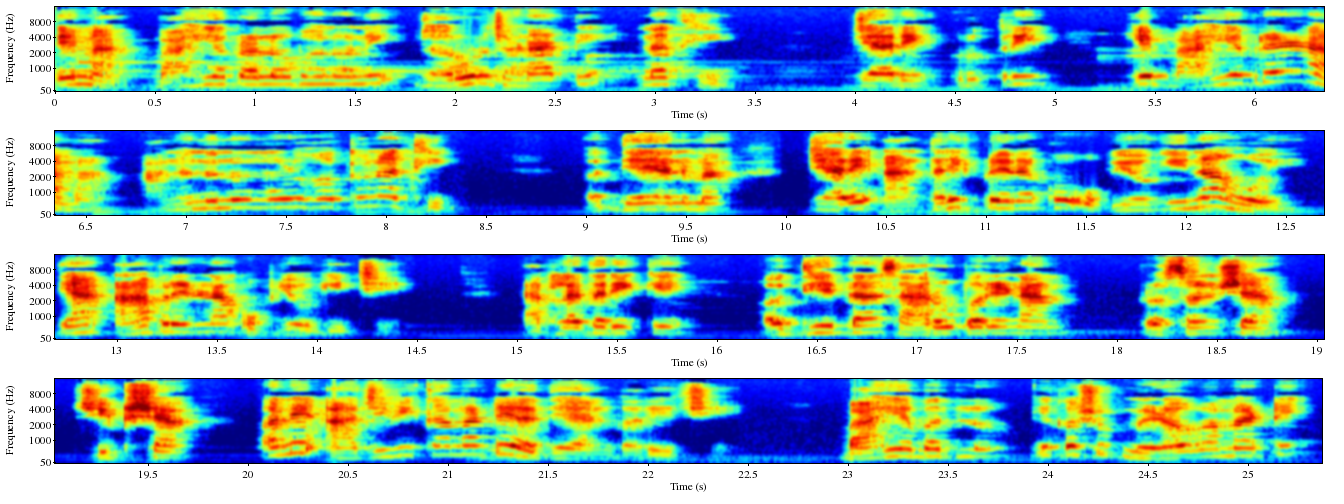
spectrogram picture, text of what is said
તેમાં બાહ્ય પ્રલોભનોની જરૂર જણાતી નથી. જ્યારે કૃત્રિમ કે બાહ્ય પ્રેરણામાં આનંદનું મૂળ હોતું નથી. અધ્યયનમાં જ્યારે આંતરિક પ્રેરકો ઉપયોગી ન હોય, ત્યાં આ પ્રેરણા ઉપયોગી છે. દાખલા તરીકે, અધ્યેતા સારું પરિણામ, પ્રશંસા, શિક્ષા અને આજીવિકા માટે અધ્યયન કરે છે. બાહ્ય બદલો કે કશુંક મેળવવા માટે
